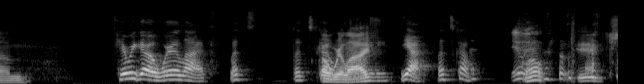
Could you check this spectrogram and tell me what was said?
Um, Here we go. We're live. Let's let's go. Oh, we're live? Yeah, let's go. Do it. well, it-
